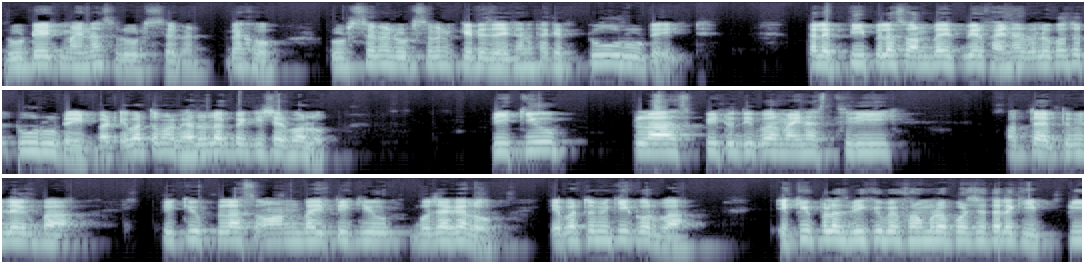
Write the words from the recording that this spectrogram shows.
root eight minus root seven দেখো রুট সেভেন রুট সেভেন কেটে যায় এখানে থাকে টু রুট এইট তাহলে P plus one by P এর ফাইনাল ভ্যালু কত? টু রুট এইট বাট এবার তোমার ভ্যালু লাগবে কিসের বলো? P cube plus P to the power minus three অতএব তুমি লিখবা P cube plus one by P cube বোঝা গেল? এবার তুমি কি করবা? এ কিউব প্লাস বি কিউবের ফর্মুলা পড়ছে তাহলে কি? P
